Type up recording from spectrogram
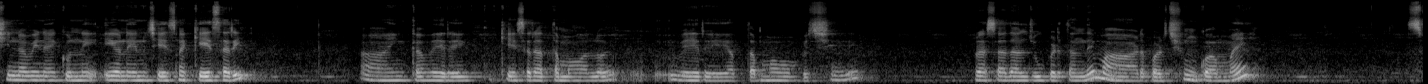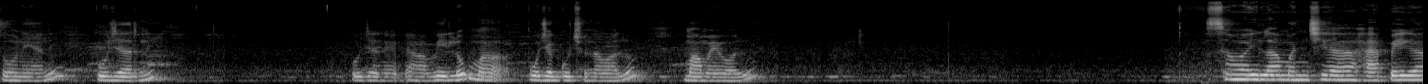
చిన్న వినాయకుడిని ఇక నేను చేసిన కేసరి. ఇంకా వేరే కేసరి అత్తమ్మ వాళ్ళు వేరే అత్తమ్మ పంపించింది. ప్రసాదాలు చూపెడుతుంది మా ఆడపడుచు ఇంకో అమ్మాయి సోని అని పూజారిని. పూజని వీళ్ళు మా పూజకు కూర్చున్న వాళ్ళు మామయ్య వాళ్ళు. సో ఇలా మంచిగా హ్యాపీగా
